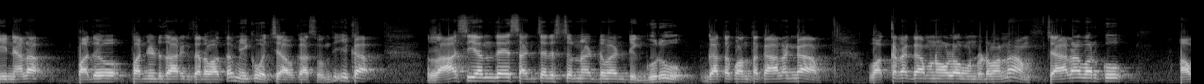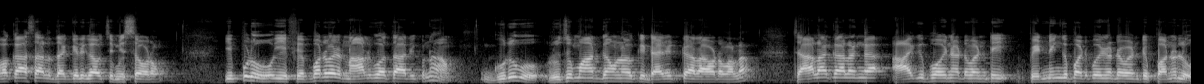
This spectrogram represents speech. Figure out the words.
ఈ నెల పదో పన్నెండు తారీఖు తర్వాత మీకు వచ్చే అవకాశం ఉంది. ఇక రాశి అందే సంచరిస్తున్నటువంటి గురువు గత కొంతకాలంగా వక్ర గమనంలో ఉండడం వల్ల చాలా వరకు అవకాశాలు దగ్గరగా వచ్చి మిస్ అవ్వడం ఇప్పుడు ఈ ఫిబ్రవరి నాలుగో తారీఖున గురువు రుజు మార్గంలోకి డైరెక్ట్గా రావడం వల్ల చాలా కాలంగా ఆగిపోయినటువంటి పెండింగ్ పడిపోయినటువంటి పనులు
